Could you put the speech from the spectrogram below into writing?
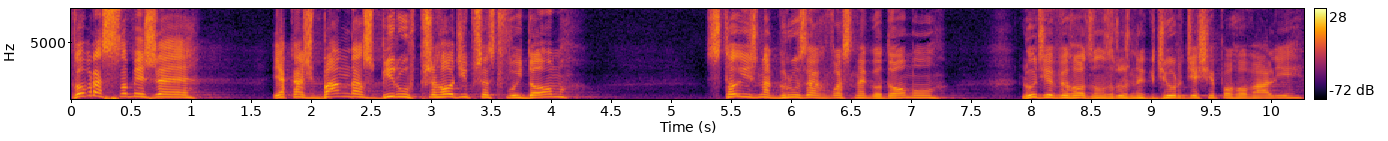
Wyobraź sobie, że jakaś banda żbirów przechodzi przez twój dom Stoisz na gruzach własnego domu, ludzie wychodzą z różnych dziur, gdzie się pochowali,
